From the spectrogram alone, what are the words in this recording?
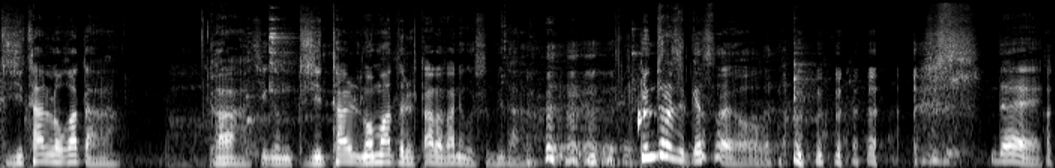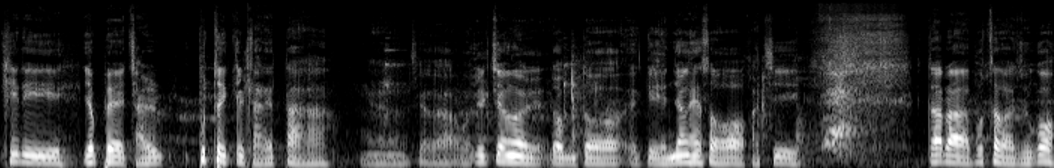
디지털 노가다 가 지금 디지털 노마드를 따라다니고 있습니다. 힘들어 죽겠어요. 네, 확실히 옆에 잘 붙어 있길 잘했다. 예, 제가 뭐 일정을 좀 더 이렇게 연장해서 같이 따라 붙어가지고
